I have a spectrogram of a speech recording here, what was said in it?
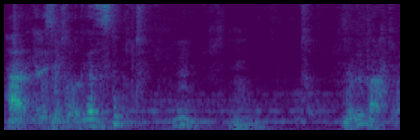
Här är garnisonsområdet ganska stort. Mm. Mm. Nu är det barackerna.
